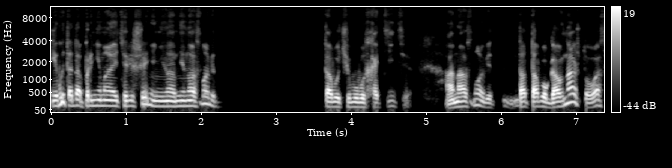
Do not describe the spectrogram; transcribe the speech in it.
И вы тогда принимаете решение не на, не на основе того, чего вы хотите, а на основе того говна, что у вас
